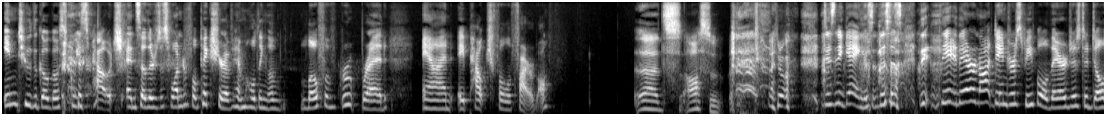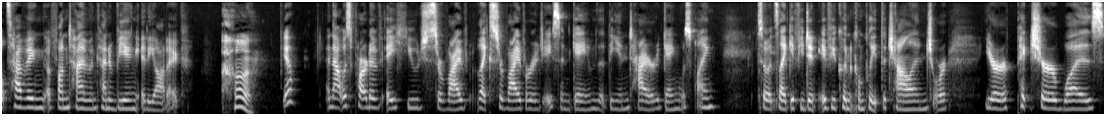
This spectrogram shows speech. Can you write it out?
into the Go Go Squeeze pouch. And so there's this wonderful picture of him holding a loaf of Groot bread and a pouch full of Fireball. That's awesome. I don't. Disney gangs. This is they, they are not dangerous people. They're just adults having a fun time and kind of being idiotic. Huh. Yeah. And that was part of a huge survive like survivor adjacent game that the entire gang was playing. So it's like if you didn't if you couldn't complete the challenge or your picture was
